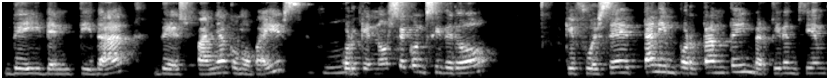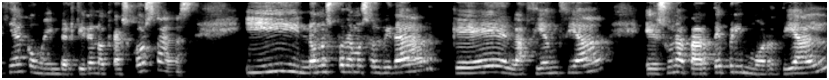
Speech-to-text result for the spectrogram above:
de identidad de España como país, porque no se consideró que fuese tan importante invertir en ciencia como invertir en otras cosas. Y no nos podemos olvidar que la ciencia es una parte primordial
